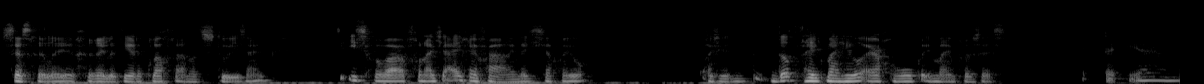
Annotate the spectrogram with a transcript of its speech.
stressgerelateerde klachten aan het stoeien zijn? Iets van waar, vanuit je eigen ervaring, dat je zegt van joh, als je, dat heeft mij heel erg geholpen in mijn proces. Eh, ehm,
